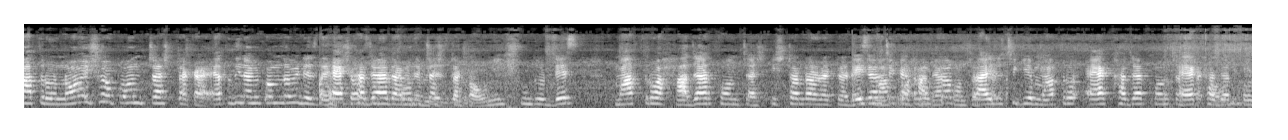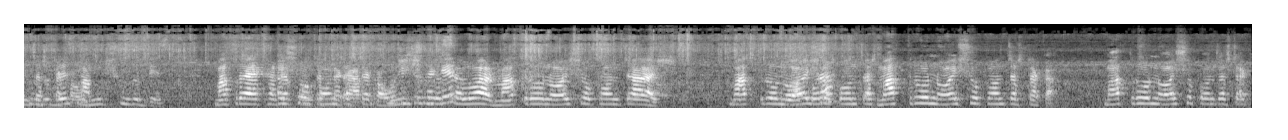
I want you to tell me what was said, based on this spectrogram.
মাত্র নয়শো পঞ্চাশ টাকা। এতদিন আমি কম দামি ড্রেস এক হাজার পঞ্চাশ টাকা। অনেক সুন্দর ড্রেস। মাত্র হাজার পঞ্চাশ। স্ট্যান্ডার্ড একটা ড্রেস। হাজার প্রাইস হচ্ছে গিয়ে মাত্র এক হাজার পঞ্চাশ এক হাজার পঞ্চাশ ড্রেস। অনেক সুন্দর ড্রেস। মাত্র এক হাজার পঞ্চাশ টাকা। উনিশশো থেকে সালোয়ার। মাত্র নয়শো পঞ্চাশ। মাত্র নয়শো পঞ্চাশ মাত্র নয়শো পঞ্চাশ টাকা মাত্র নয়শো পঞ্চাশ টাকা।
